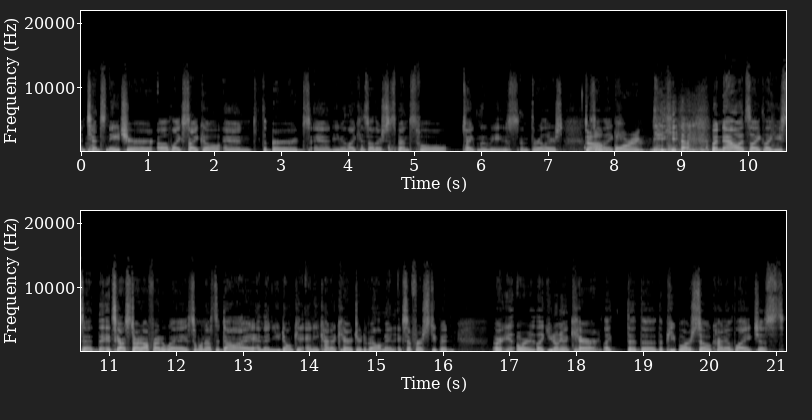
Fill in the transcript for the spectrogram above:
intense nature of like Psycho and The Birds and even like his other suspenseful type movies and thrillers. Dumb, like boring. yeah, but now it's like like you said, it's got to start off right away. Someone has to die, and then you don't get any kind of character development except for a stupid, or or like you don't even care. Like the the the people are so kind of like just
